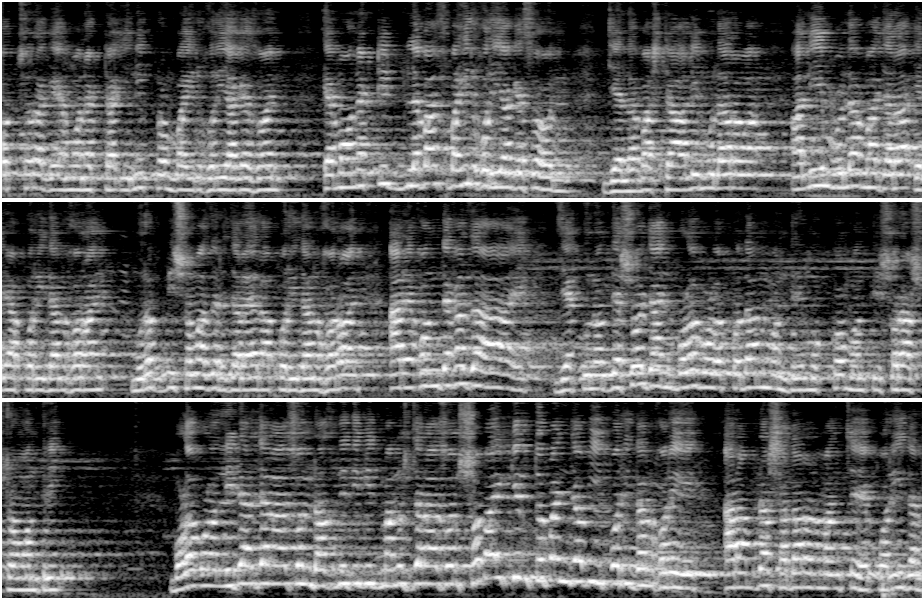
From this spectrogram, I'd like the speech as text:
বছর আগে এমন একটা ইউনিফর্ম বাহির করিয়া গেছেন। এমন একটি লেবাস বাহির করিয়া গেছেন, যে লেবাসটা আলিম উলামা আলিম উলামা যারা এরা পরিধান করেন। মুরব্বী সমাজের যারা এরা পরিধান করেন আর এখন দেখা যায় যে কোনো দেশও যান বড় বড় প্রধানমন্ত্রী, মুখ্যমন্ত্রী, স্বরাষ্ট্রমন্ত্রী। বড় বড় লিডার যারা আছেন, রাজনীতিবিদ মানুষ যারা আছেন, সবাই কিন্তু পাঞ্জাবি পরিধান করে, আর আমরা সাধারণ মানুষে পরিধান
